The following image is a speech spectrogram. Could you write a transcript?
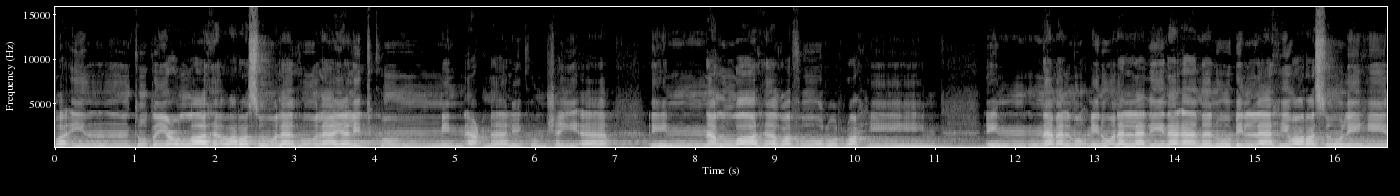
وإن تطيعوا الله ورسوله لا يلتكم من أعمالكم شيئا إن الله غفور رحيم إنما المؤمنون الذين آمنوا بالله ورسوله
